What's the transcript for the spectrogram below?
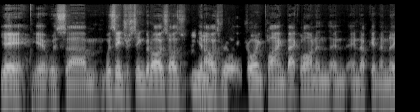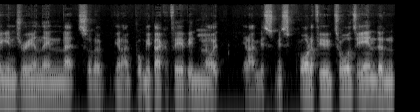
yeah, yeah, it was um, was interesting. But I was I was you know I was really enjoying playing backline and and end up getting a knee injury, and then that sort of you know put me back a fair bit, mm. and I you know missed missed quite a few towards the end, and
